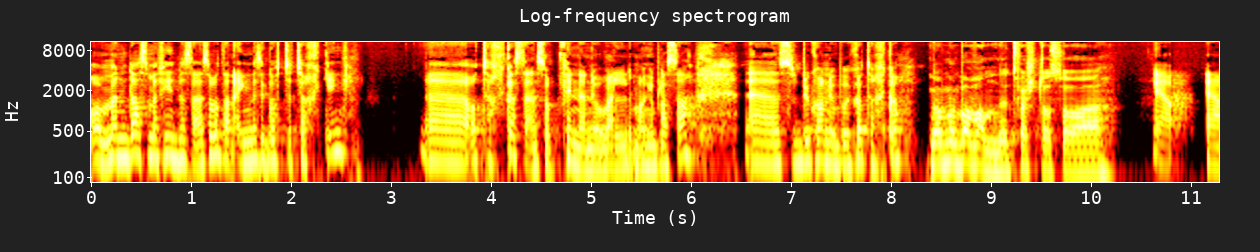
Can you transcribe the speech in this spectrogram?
og, men det som er fint med steinsopp, er at den egner seg godt til tørking. Eh, og tørka steinsopp finner en jo veldig mange plasser, Eh, så du kan jo bruke tørka. Da må man bare vanne ut først, og så Ja, ja,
